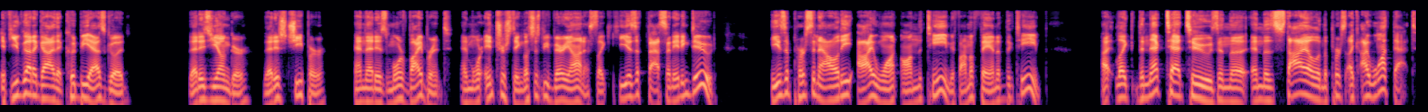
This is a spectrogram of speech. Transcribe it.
if you've got a guy that could be as good, that is younger, that is cheaper, and that is more vibrant and more interesting. Let's just be very honest. Like he is a fascinating dude. He is a personality I want on the team if I'm a fan of the team. I like the neck tattoos and the and the style and the person like I want that.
